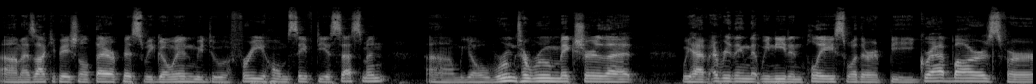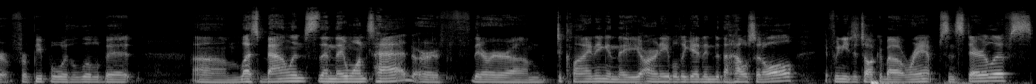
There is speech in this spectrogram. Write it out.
Um, as occupational therapists, we go in, we do a free home safety assessment. Um, we go room to room, make sure that we have everything that we need in place, whether it be grab bars for, for people with a little bit um, less balance than they once had, or if they're um, declining and they aren't able to get into the house at all. If we need to talk about ramps and stair lifts,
